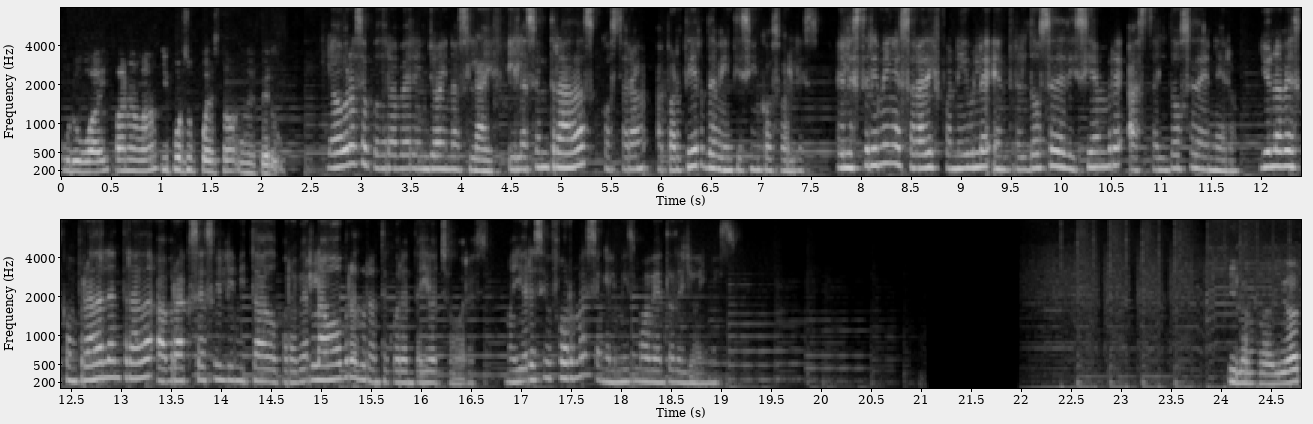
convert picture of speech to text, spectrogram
Uruguay, Panamá y por supuesto en el Perú. La obra se podrá ver en Join Us Live y las entradas costarán a partir de 25 soles. El streaming estará disponible entre el 12 de diciembre hasta el 12 de enero y una vez comprada la entrada habrá acceso ilimitado para ver la obra durante 48 horas. Mayores informes en el mismo evento de Join Us. Y la Navidad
